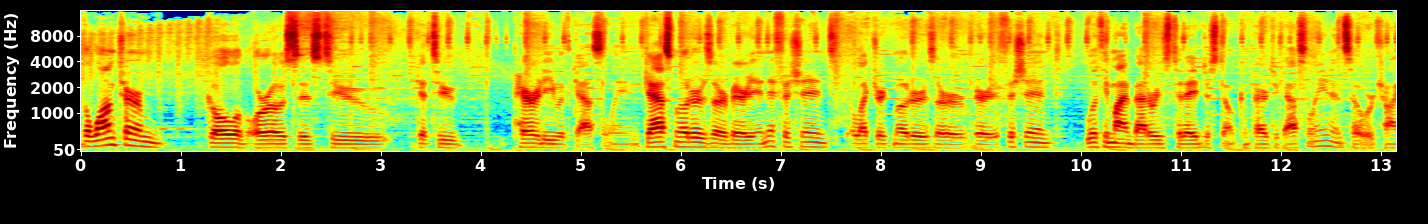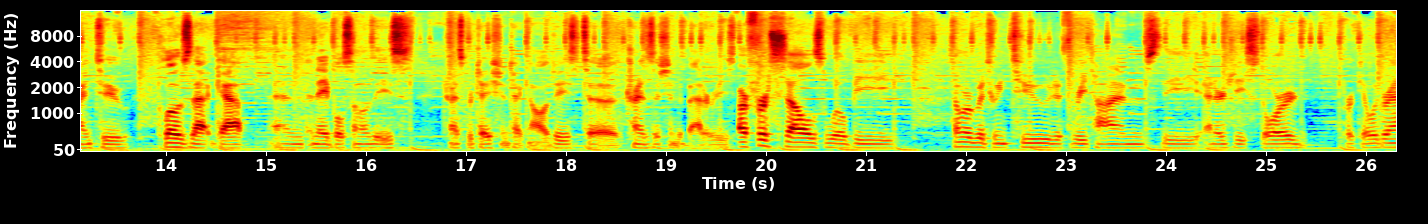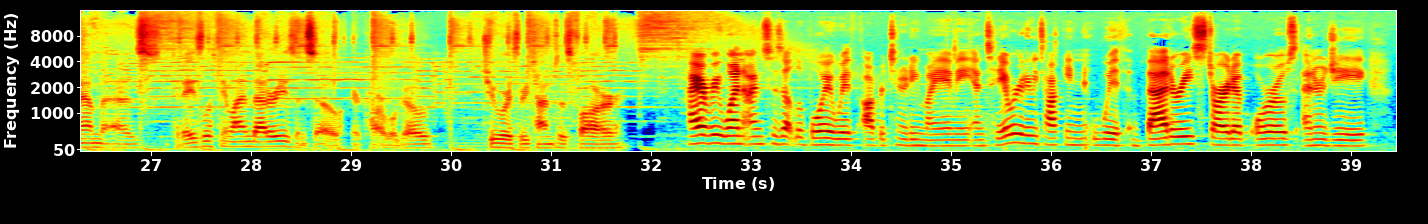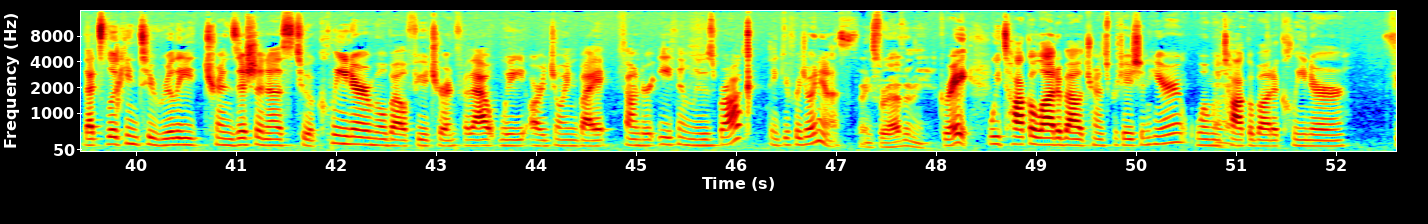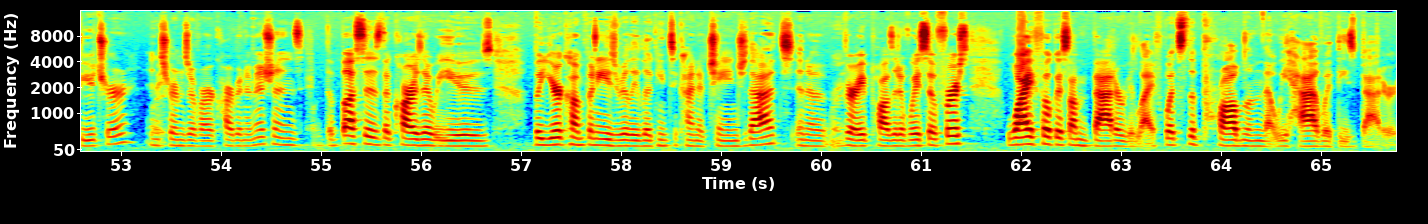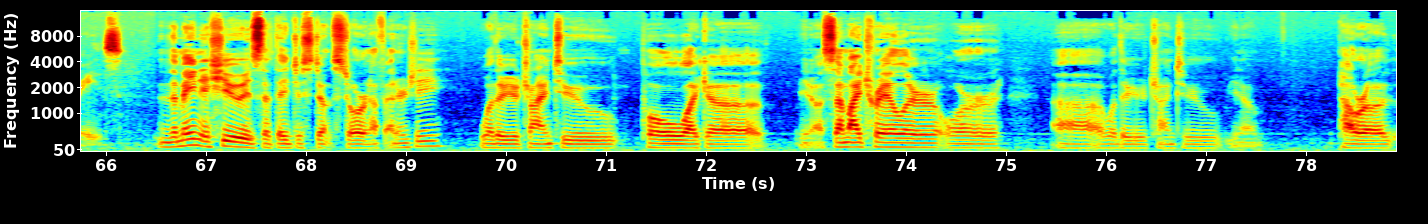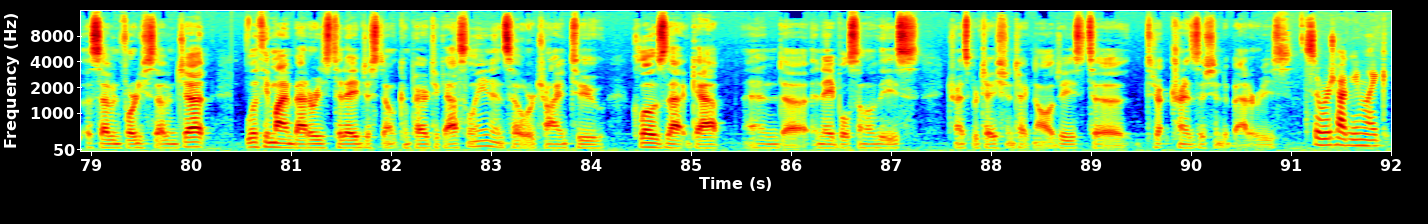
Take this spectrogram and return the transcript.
The long-term goal of Ouros is to get to parity with gasoline. Gas motors are very inefficient, electric motors are very efficient. Lithium ion batteries today just don't compare to gasoline, and so we're trying to close that gap and enable some of these transportation technologies to transition to batteries. Our first cells will be somewhere between two to three times the energy stored per kilogram as today's lithium ion batteries, and so your car will go two or three times as far. Hi everyone, I'm Suzette LeBoy with Opportunity Miami, and today we're going to be talking with battery startup Ouros Energy that's looking to really transition us to a cleaner mobile future. And for that, we are joined by founder Ethan Loosbrock. Thank you for joining us. Thanks for having me. Great. We talk a lot about transportation here when we uh-huh. talk about a cleaner future in right. terms of our carbon emissions, the buses, the cars that we use. But your company is really looking to kind of change that in a right. very positive way. So, first, why focus on battery life? What's the problem that we have with these batteries? The main issue is that they just don't store enough energy. Whether you're trying to pull like a you know a semi trailer or uh, whether you're trying to you know power a, a 747 jet lithium ion batteries today just don't compare to gasoline, and so we're trying to close that gap and uh, enable some of these transportation technologies to, to transition to batteries. So we're talking like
